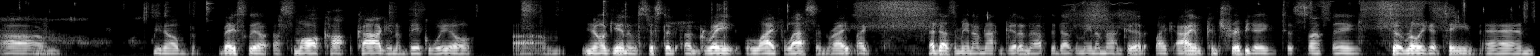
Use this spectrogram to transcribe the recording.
um, you know, basically a, a small cog in a big wheel um, you know, again, it was just a, a, great life lesson, right? Like that doesn't mean I'm not good enough. That doesn't mean I'm not good. Like I am contributing to something to a really good team. And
